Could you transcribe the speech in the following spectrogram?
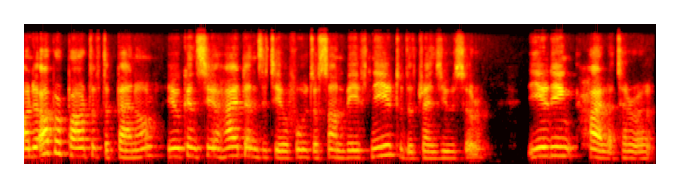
On the upper part of the panel, you can see a high density of ultrasound waves near to the transducer, yielding high lateral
